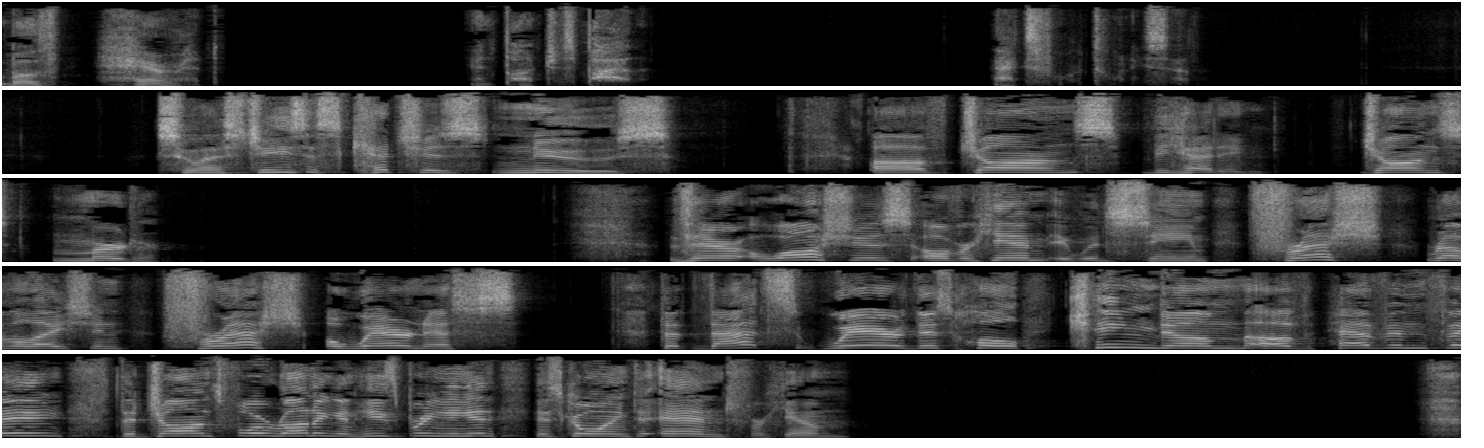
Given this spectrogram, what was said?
both Herod and Pontius Pilate. Acts 4:27. So as Jesus catches news of John's beheading, John's murder, there washes over him, it would seem, fresh revelation, fresh awareness that that's where this whole kingdom of heaven thing that John's forerunning and he's bringing in is going to end for him.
